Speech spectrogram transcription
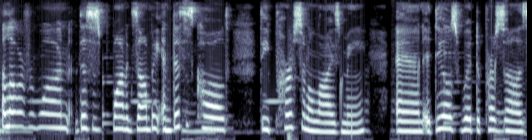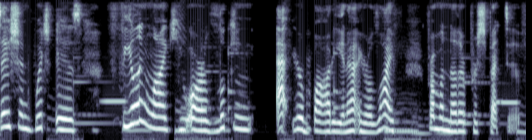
Hello everyone, this is Bubonic Zombie and this is called Depersonalize Me and it deals with depersonalization which is feeling like you are looking at your body and at your life from another perspective.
